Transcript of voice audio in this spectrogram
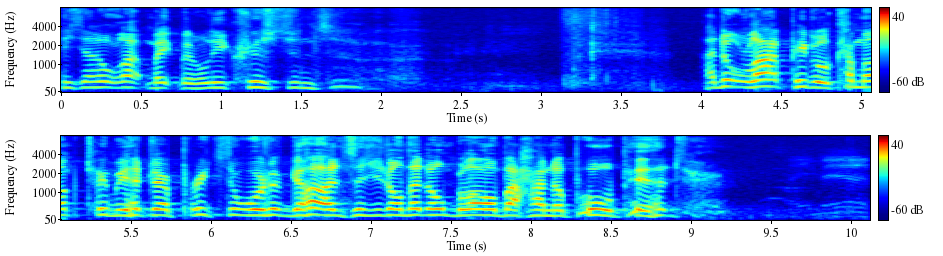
He said, "I don't like make believe Christians." I don't like people who come up to me after I preach the Word of God and say, you know, that don't belong behind the pulpit. Amen.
